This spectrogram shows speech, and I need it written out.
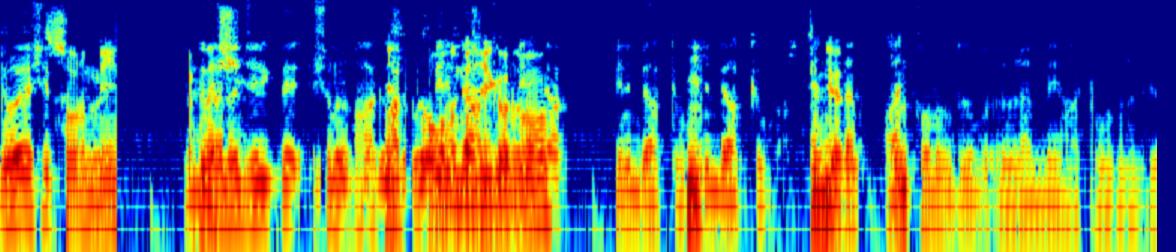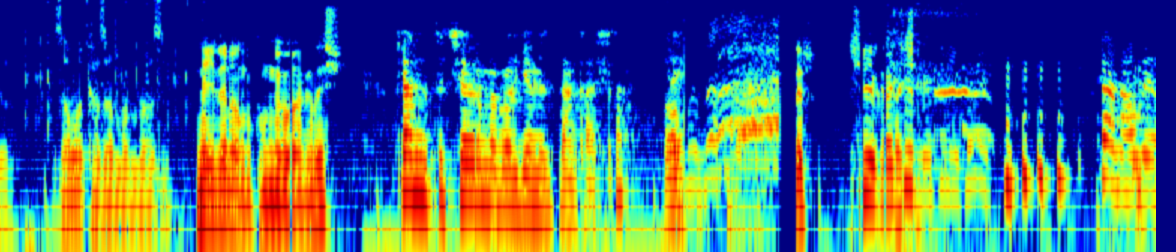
Yo yo şimdi, Sorun değil. şimdi ben Arkadaş. öncelikle şunu hak, Biz hak, benim bir kovalamacayı hakkım, gördüm benim ama. bir hak- benim bir hakkım Hı. var. Benim bir hakkım var. Ben Dinliyorum. neden alıkonulduğumu öğrenmeye hakkım olduğunu biliyorum. Zaman kazanmam lazım. Neyden alıkonuluyor bu arkadaş? Kendisi çevirme bölgemizden kaçtı. Kaçıyor kaçıyor. Bir tane havaya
